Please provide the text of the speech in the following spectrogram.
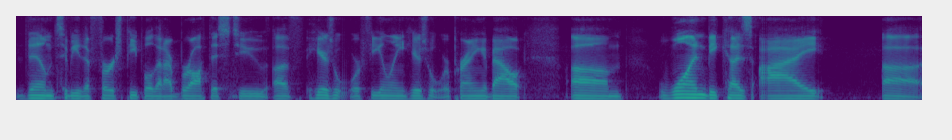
them to be the first people that I brought this to of here's what we're feeling, here's what we're praying about. Um, one because I uh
